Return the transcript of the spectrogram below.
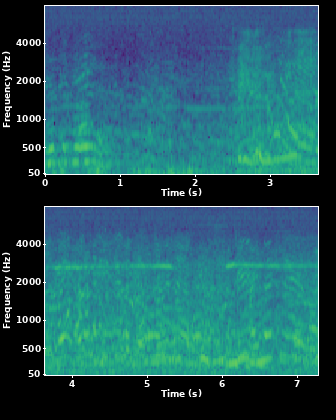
Mr. Perez. Take a picture of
